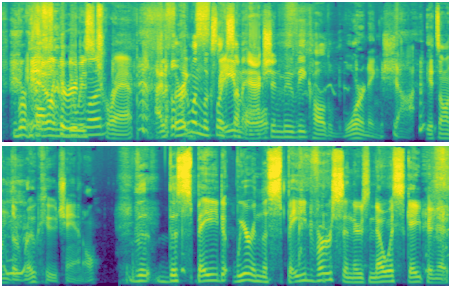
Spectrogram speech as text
We're falling into his one? trap. I The don't third one looks like some Hole. action movie called Warning Shot. It's on the Roku channel. The the Spade. We're in the Spade verse, and there's no escaping it.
